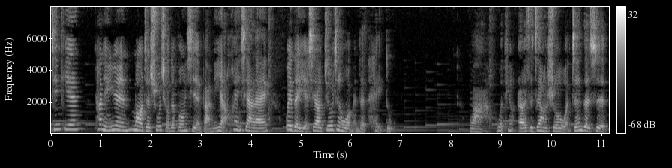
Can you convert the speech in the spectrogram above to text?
今天他宁愿冒着输球的风险把米娅换下来，为的也是要纠正我们的态度。”哇！我听儿子这样说，我真的是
